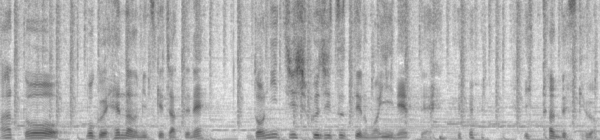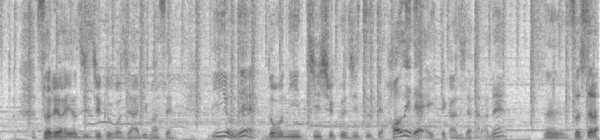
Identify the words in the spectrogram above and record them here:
あと僕変なの見つけちゃってね土日祝日っていうのもいいねって 言ったんですけどそれは四字熟語じゃありません。いいよね土日祝日ってホリデーって感じだからね。うんそしたら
